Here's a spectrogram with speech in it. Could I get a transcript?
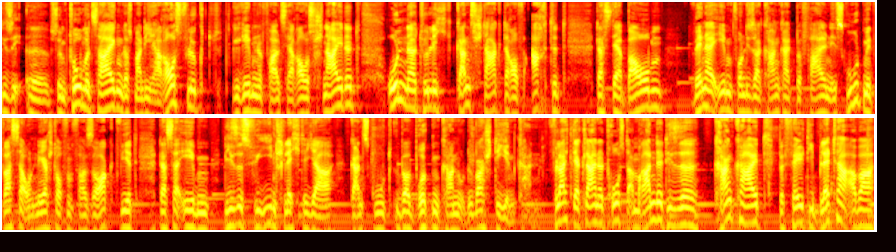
diese äh, Symptome zeigen, dass man die herauspflückt, gegebenenfalls herausschneidet und natürlich ganz stark darauf achtet, dass der Baum wenn er eben von dieser Krankheit befallen ist, gut mit Wasser und Nährstoffen versorgt wird, dass er eben dieses für ihn schlechte Jahr ganz gut überbrücken kann und überstehen kann. Vielleicht der kleine Trost am Rande, diese Krankheit befällt die Blätter, aber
